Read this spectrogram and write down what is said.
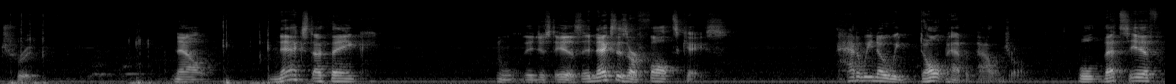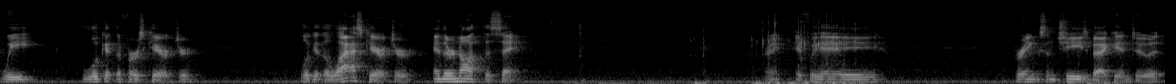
true. Now, next I think mm, it just is. And next is our false case. How do we know we don't have a palindrome? Well, that's if we look at the first character, look at the last character, and they're not the same. Right? If we bring some cheese back into it,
